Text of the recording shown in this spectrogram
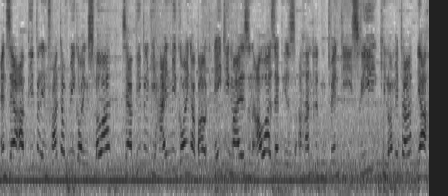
And there are people in front of me going slower. There are people behind me going about 80 miles an hour. That is 123 kilometer. Yeah,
